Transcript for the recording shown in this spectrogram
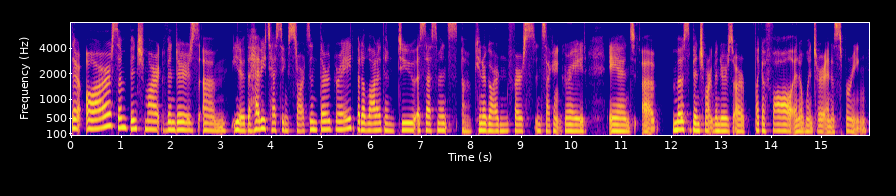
There are some benchmark vendors. Um, you know, the heavy testing starts in third grade, but a lot of them do assessments, uh, kindergarten, first and second grade. And uh, most benchmark vendors are like a fall and a winter and a spring.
